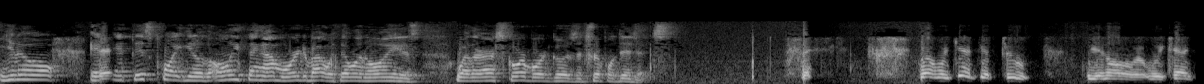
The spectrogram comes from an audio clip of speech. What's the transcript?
you know, at, at this point, you know, the only thing I'm worried about with Illinois is whether our scoreboard goes to triple digits. Well, we can't get too, you know, we can't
